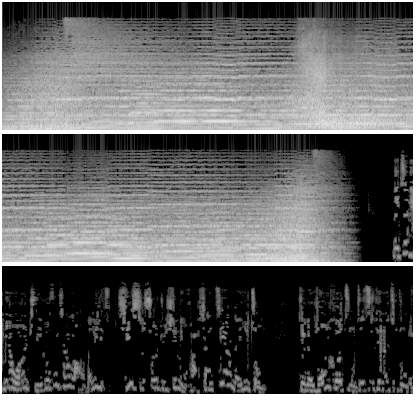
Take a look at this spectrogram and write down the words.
那这里面，我们举一个非常老的例子。其实说句心里话像这样的一种这个人和组织之间的这种联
